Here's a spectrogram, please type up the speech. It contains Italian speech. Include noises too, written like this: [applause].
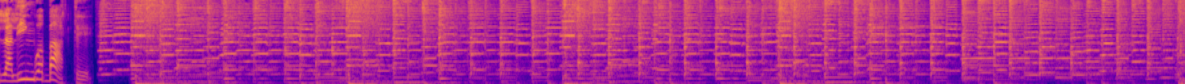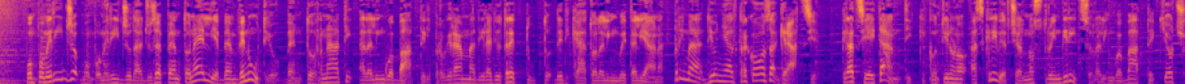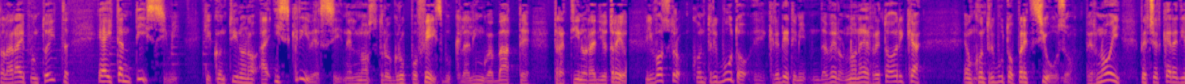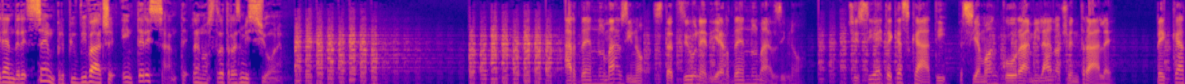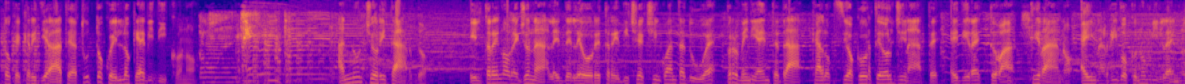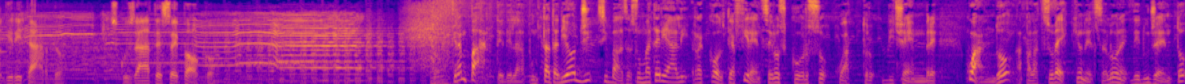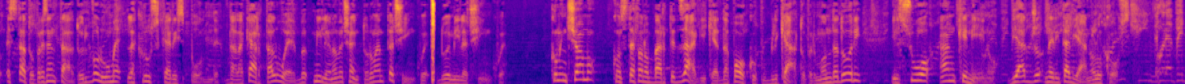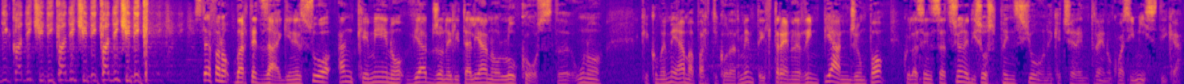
La lingua batte. Buon pomeriggio, buon pomeriggio da Giuseppe Antonelli e benvenuti o bentornati alla Lingua Batte, il programma di Radio 3 tutto dedicato alla lingua italiana. Prima di ogni altra cosa, grazie. Grazie ai tanti che continuano a scriverci al nostro indirizzo, la linguabatte chiocciolarai.it e ai tantissimi che continuano a iscriversi nel nostro gruppo Facebook, la lingua batte trattino Radio 3. Il vostro contributo, credetemi, davvero non è retorica, è un contributo prezioso per noi per cercare di rendere sempre più vivace e interessante la nostra trasmissione. Ardenno Masino, stazione di Ardenno Masino. Ci siete cascati, siamo ancora a Milano Centrale. Peccato che crediate a tutto quello che vi dicono. Annuncio ritardo. Il treno regionale delle ore 13.52, proveniente da Calozio Corte Olginate, è diretto a Tirano, è in arrivo con un millenno di ritardo. Scusate se è poco. Gran parte della puntata di oggi si basa su materiali raccolti a Firenze lo scorso 4 dicembre, quando a Palazzo Vecchio, nel Salone De Dugento, è stato presentato il volume La Crusca risponde, dalla carta al web 1995-2005. Cominciamo con Stefano Bartezzaghi che ha da poco pubblicato per Mondadori il suo Anche meno, viaggio nell'italiano low cost. Stefano Bartezzaghi nel suo Anche meno, viaggio nell'italiano low cost, uno che come me ama particolarmente il treno e rimpiange un po' quella sensazione di sospensione che c'era in treno, quasi mistica.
